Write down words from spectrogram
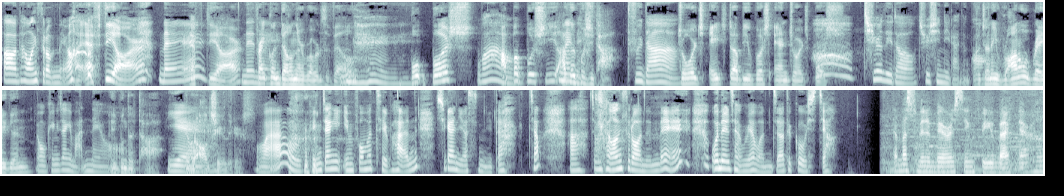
아, 당황스럽네요. 아, FDR, 네. FDR, 네네. Franklin Delano Roosevelt, 네. 보, 부시, wow. 아빠 부시, 아들 네네. 부시 다. 둘 다 George H.W. Bush and George Bush. cheerleader 출신이라는 거. 그 전에 Ronald Reagan 어, 굉장히 많네요. 이분들 다. 예. They were all cheerleaders. 와우, 굉장히 인포머티브한 시간이었습니다. 그쵸? 아, 좀 당황스러웠는데, 오늘 장면 먼저 듣고 오시죠. That must have been embarrassing for you back there, huh?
